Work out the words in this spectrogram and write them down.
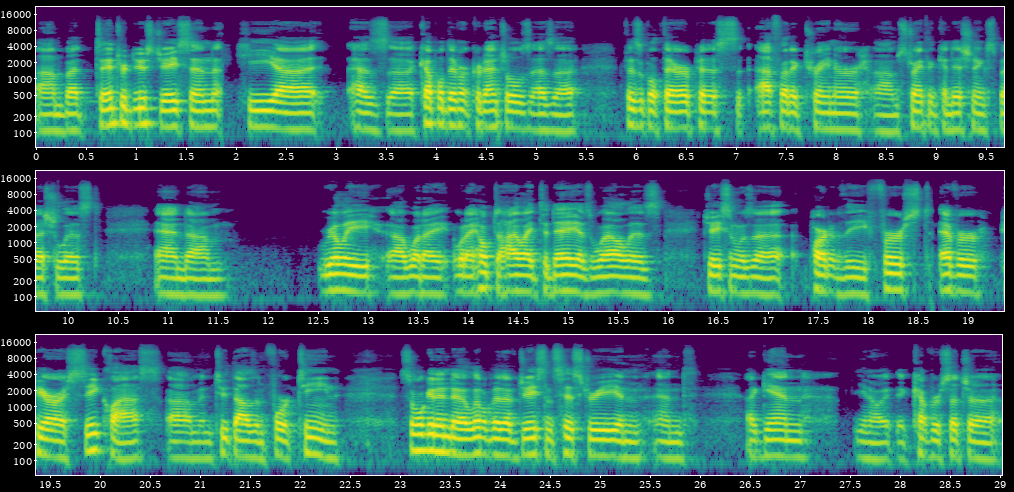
Um, but to introduce Jason, he uh, has a couple different credentials as a physical therapist, athletic trainer, um, strength and conditioning specialist, and um, really uh, what I what I hope to highlight today as well is Jason was a part of the first ever PRSC class um, in 2014. So we'll get into a little bit of Jason's history and and again, you know, it, it covers such a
